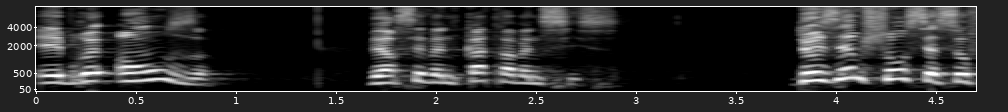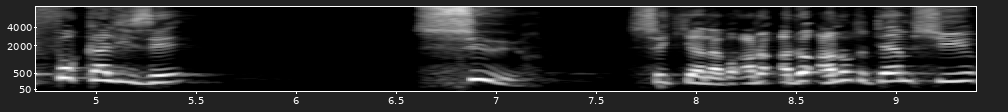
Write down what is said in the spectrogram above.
Hébreu 11, versets 24 à 26. Deuxième chose, c'est se focaliser sur ce qui en avant. En autre terme, sur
